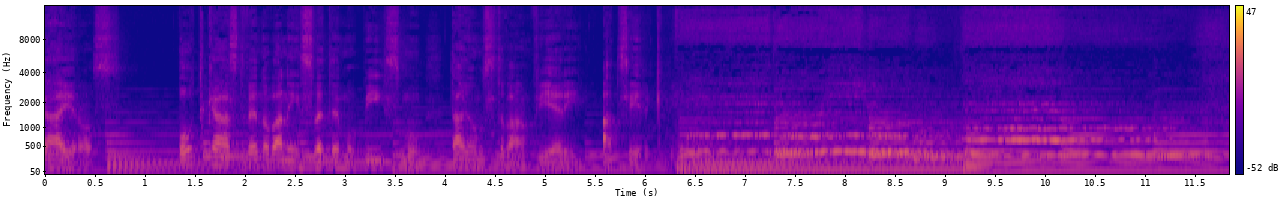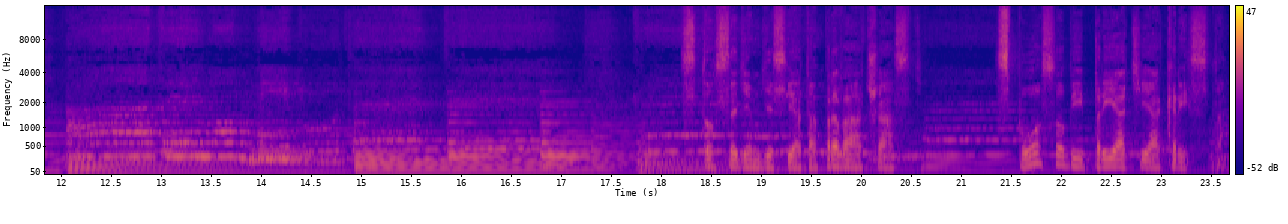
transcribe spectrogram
Kairos. Podcast venovaný Svetému písmu, tajomstvám viery a sedemdesiata prvá časť. Spôsoby prijatia Krista.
